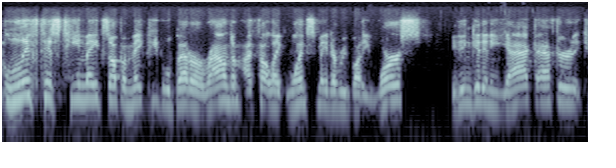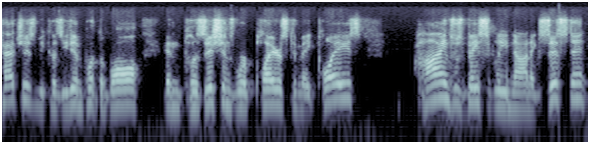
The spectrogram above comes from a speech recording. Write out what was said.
lift his teammates up and make people better around him. I felt like Wentz made everybody worse. He didn't get any YAC after it catches because he didn't put the ball in positions where players can make plays. Hines was basically non-existent,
